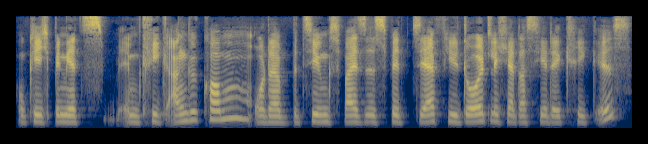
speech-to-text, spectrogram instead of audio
okay, ich bin jetzt im Krieg angekommen oder beziehungsweise es wird sehr viel deutlicher, dass hier der Krieg ist.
